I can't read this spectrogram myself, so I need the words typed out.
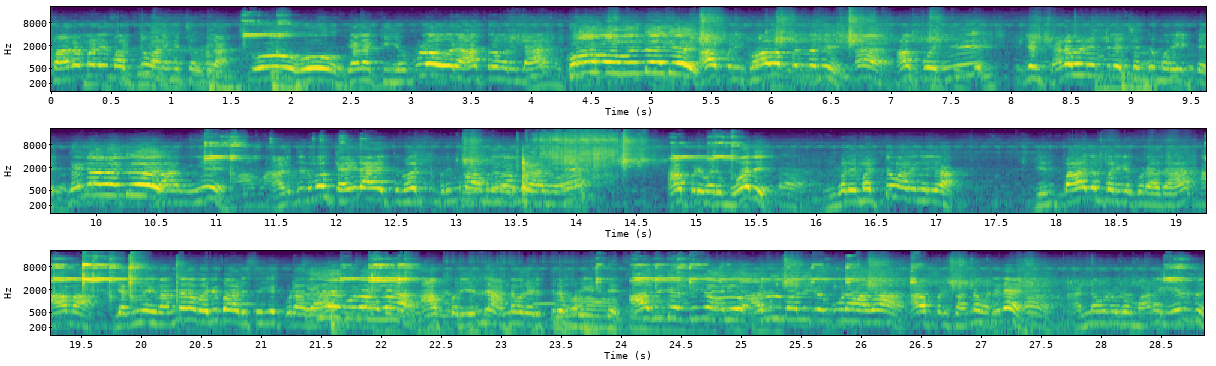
பரமனை மட்டும் வணங்கி செல்கிறான் ஓஹோ. எனக்கு எவ்வளவு ஒரு ஆத்திரம் வருண்டா கோபம் வந்தது. அப்படி கோபப்படுவது. அப்போது என் கணவனிடத்துல சென்று முறையிட்டு என்னவென்று? சாமி அனுதினமும் கைலாயத்தை நோக்கி வருகிறாங்க அப்படி வரும்போது உங்களை மட்டும் வணங்குகிறான். என் பாதம் பறிக்க கூடாதா ஆமா. என்னை வந்தன வழிபாடு செய்யக்கூடாதா? அப்படி என்று அண்ணவர் இடத்துல முறையிட்டு. அதுக்கு நீங்க அருள் பாலிக்க கூடாதா அப்படி சொன்ன உடனே அண்ணவனோட மன இயல்பு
